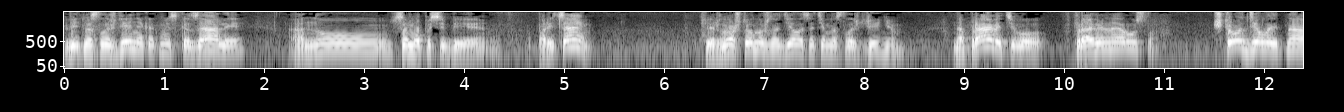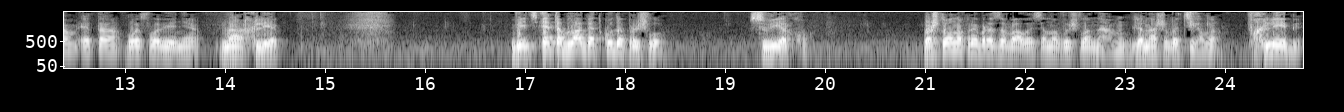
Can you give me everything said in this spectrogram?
Ведь наслаждение, как мы сказали, оно само по себе порицаем. Теперь, ну что нужно делать с этим наслаждением? Направить его в правильное русло. Что делает нам это благословение на хлеб? Ведь это благо откуда пришло? Сверху. Во что оно преобразовалось? Оно вышло нам, для нашего тела, в хлебе.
